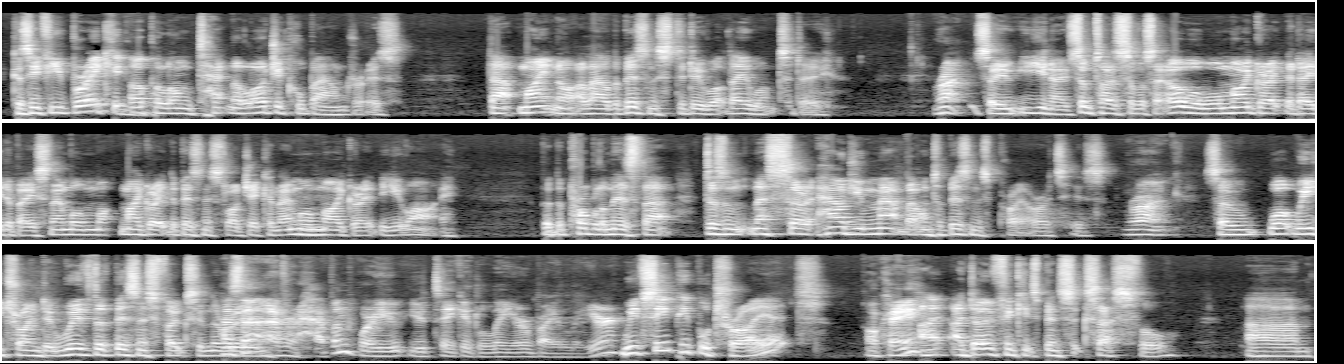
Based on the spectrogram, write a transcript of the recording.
Because if you break it mm. up along technological boundaries, that might not allow the business to do what they want to do. Right. So, you know, sometimes someone will say, oh, well, we'll migrate the database and then we'll mi- migrate the business logic and then we'll migrate the UI. But the problem is that doesn't necessarily, how do you map that onto business priorities? Right. So, what we try and do with the business folks in the Has room, that ever happened where you, you take it layer by layer? we've seen people try it. Okay. I, I don't think it's been successful um,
